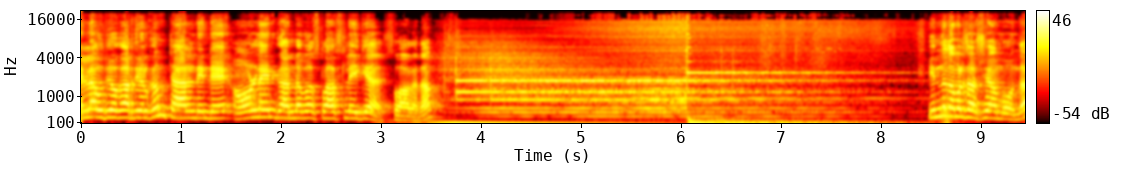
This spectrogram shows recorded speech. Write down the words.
എല്ലാ ഉദ്യോഗാർത്ഥികൾക്കും ടാലന്റിന്റെ ഓൺലൈൻ കറണ്ട് അഫയേഴ്സ് ക്ലാസ്സിലേക്ക് സ്വാഗതം. ഇന്ന് നമ്മൾ ചർച്ച ചെയ്യാൻ പോകുന്ന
